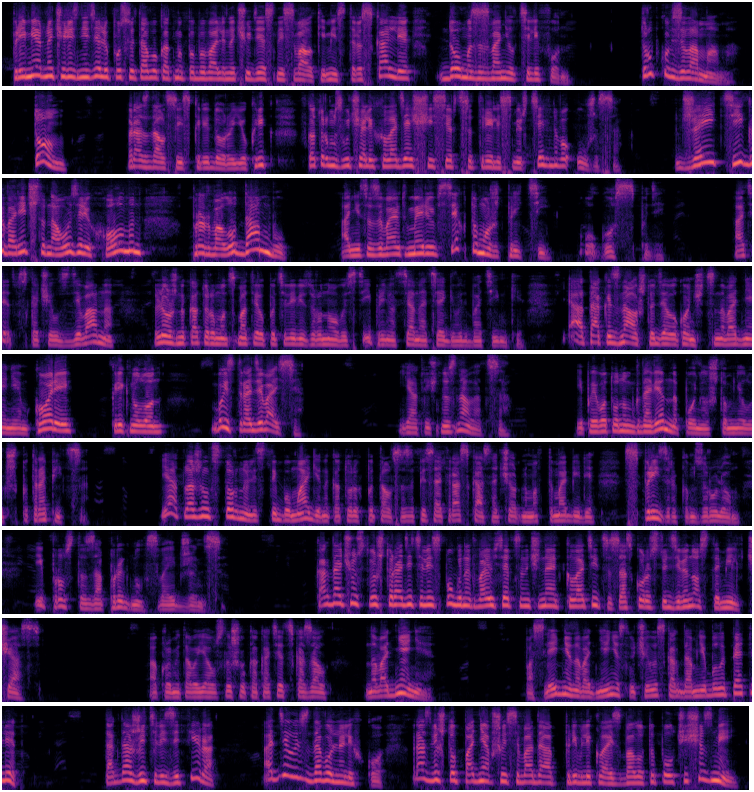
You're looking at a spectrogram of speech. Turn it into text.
Примерно через неделю после того, как мы побывали на чудесной свалке мистера Скалли, дома зазвонил телефон. Трубку взяла мама. «Том!» — раздался из коридора ее крик, в котором звучали холодящие сердце трели смертельного ужаса. «Джей Ти говорит, что на озере Холман прорвало дамбу. Они созывают в мэрию всех, кто может прийти. О, Господи!» Отец вскочил с дивана, — лежа на котором он смотрел по телевизору новости и принялся натягивать ботинки. «Я так и знал, что дело кончится наводнением. Кори!» — крикнул он. «Быстро одевайся!» Я отлично знал отца, и по его тону мгновенно понял, что мне лучше поторопиться. Я отложил в сторону листы бумаги, на которых пытался записать рассказ о черном автомобиле с призраком за рулем, и просто запрыгнул в свои джинсы. Когда чувствуешь, что родители испуганы, твое сердце начинает колотиться со скоростью 90 миль в час. А кроме того, я услышал, как отец сказал «наводнение». Последнее наводнение случилось, когда мне было пять лет. Тогда жители Зефира отделались довольно легко, разве что поднявшаяся вода привлекла из болота полчища змей.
